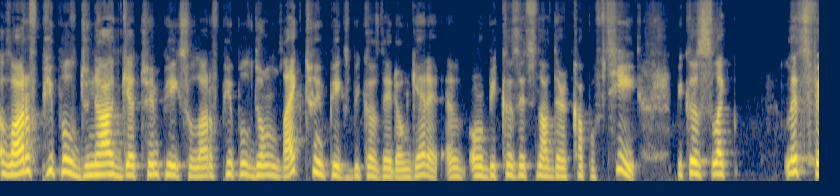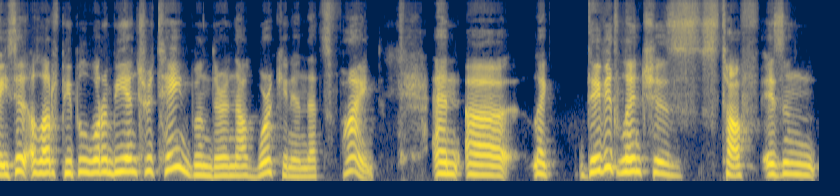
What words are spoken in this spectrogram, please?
a lot of people do not get Twin Peaks. A lot of people don't like Twin Peaks because they don't get it, or because it's not their cup of tea. Because like let's face it, a lot of people want to be entertained when they're not working, and that's fine. And uh, like David Lynch's stuff isn't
